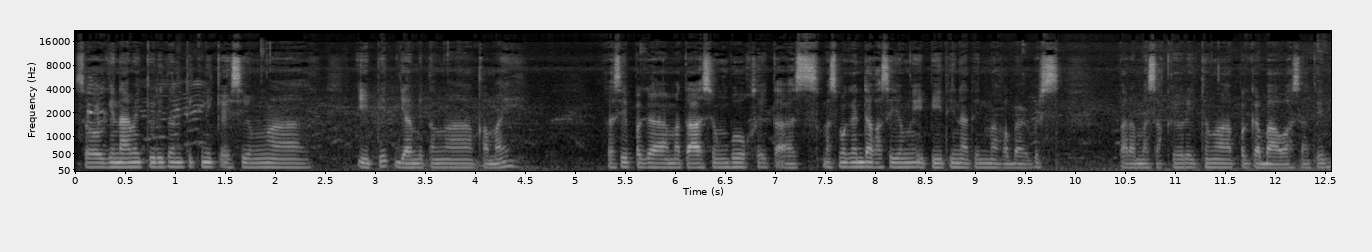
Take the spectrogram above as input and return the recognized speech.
So ginamit ko dito ng technique is yung uh, ipit gamit ang uh, kamay. Kasi pag uh, mataas yung buhok sa itaas, mas maganda kasi yung ipitin natin mga kabarbers para mas accurate yung uh, pagkabawas natin.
